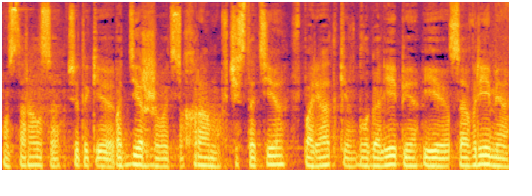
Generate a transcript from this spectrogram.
он старался все-таки поддерживать храм в чистоте, в порядке, в благолепии. И со время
